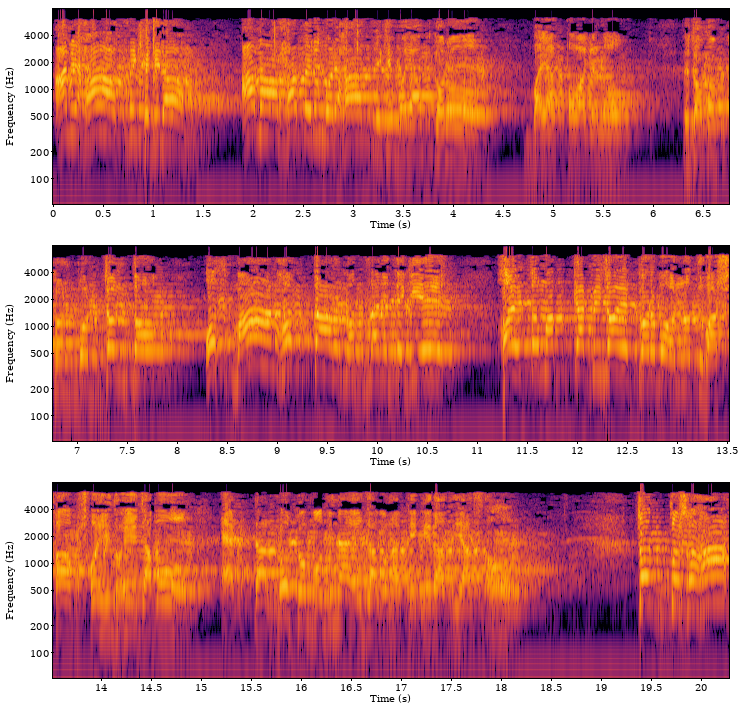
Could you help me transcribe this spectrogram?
আমি হাত রেখে দিলাম। আমার হাতের উপরে হাত রেখে বয়াত করো। বয়াত পাওয়া গেল। যতক্ষণ পর্যন্ত ওসমান হত্যার বদলা নিতে গিয়ে হয়তো মক্কা বিজয় করব, নতুবা সব শহীদ হয়ে যাব। একটা লোক মদিনায় যাব না, কে কে রাজি আস চোদ্দশো হাত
